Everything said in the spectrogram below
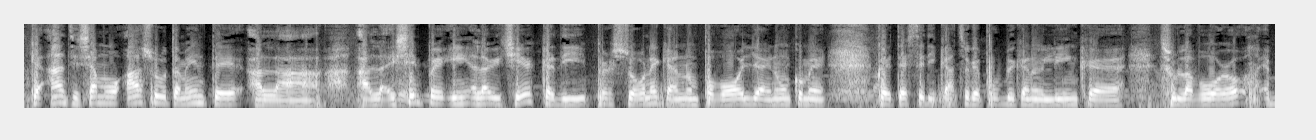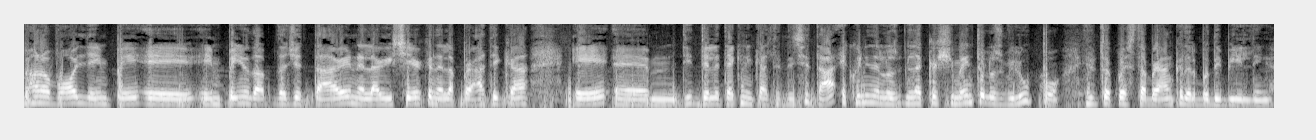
Che anzi siamo assolutamente alla, alla, sempre in, alla ricerca di persone che hanno un po' voglia e non come quelle teste di cazzo che pubblicano il link eh, sul lavoro, e hanno voglia impe- e, impegno da, da, gettare nella ricerca, nella pratica e, ehm, di, delle tecniche a alta intensità e quindi nell'accrescimento e lo sviluppo di tutta questa branca del bodybuilding,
